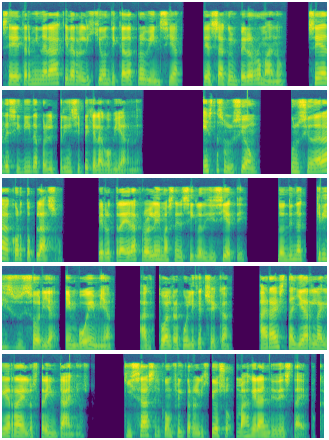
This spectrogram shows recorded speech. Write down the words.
se determinará que la religión de cada provincia del Sacro Imperio Romano sea decidida por el príncipe que la gobierne. Esta solución funcionará a corto plazo, pero traerá problemas en el siglo XVII, donde una crisis sucesoria en Bohemia, actual República Checa, hará estallar la Guerra de los Treinta Años, quizás el conflicto religioso más grande de esta época.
